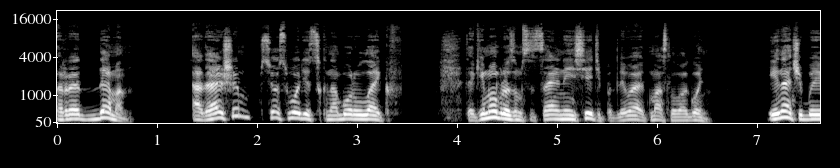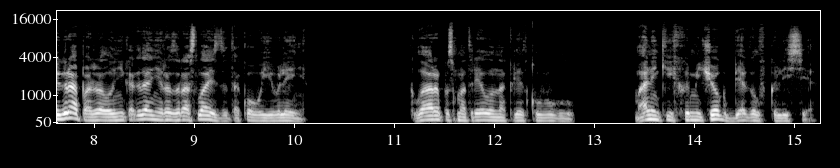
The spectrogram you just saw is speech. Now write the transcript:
RedDemon. А дальше все сводится к набору лайков. Таким образом, социальные сети подливают масло в огонь. Иначе бы игра, пожалуй, никогда не разрослась до такого явления. Клара посмотрела на клетку в углу. Маленький хомячок бегал в колесе.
